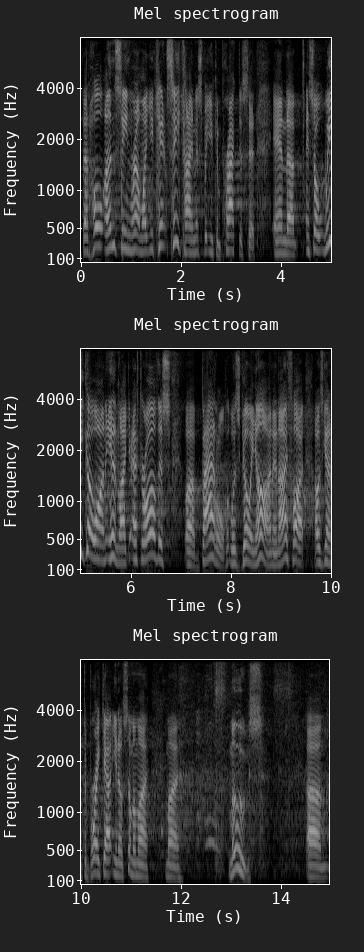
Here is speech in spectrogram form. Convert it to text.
that whole unseen realm. Like you can't see kindness, but you can practice it. And, uh, and so we go on in, like after all this uh, battle was going on, and I thought I was going to have to break out, you know, some of my, my moves. Um,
